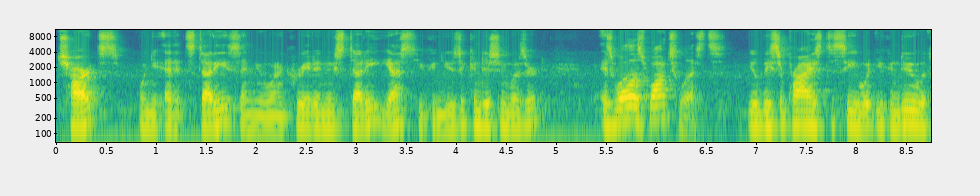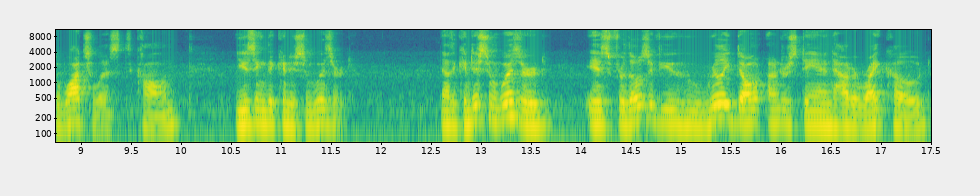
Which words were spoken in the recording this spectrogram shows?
Charts, when you edit studies and you want to create a new study, yes, you can use a condition wizard, as well as watch lists. You'll be surprised to see what you can do with the watch list column using the condition wizard. Now the condition wizard is for those of you who really don't understand how to write code,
